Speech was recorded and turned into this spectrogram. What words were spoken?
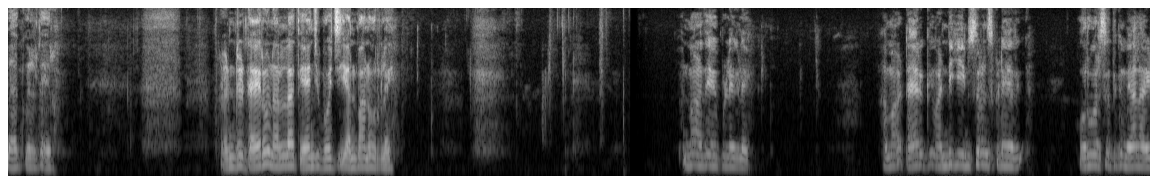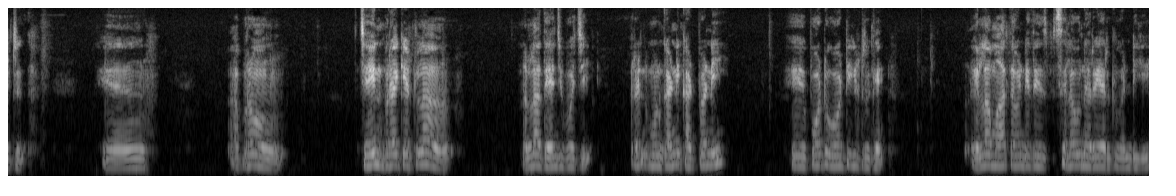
Back wheel tyre. ரெண்டு டயரும் நல்லா தேஞ்சு போச்சு அன்பானவர்களே. அன்பான தேவ பிள்ளைகளே. ஆமாம் டயருக்கு வண்டிக்கு இன்சூரன்ஸ் கிடையாது. ஒரு வருஷத்துக்கு மேலே ஆயிட்டு. அப்புறம் செயின் ப்ராக்கெட்லாம் நல்லா தேஞ்சு போச்சு. ரெண்டு மூணு கண்ணி கட் பண்ணி போட்டு ஓட்டிக்கிட்டு இருக்கேன். எல்லாம் மாற்ற வேண்டியது செலவு நிறையா இருக்குது வண்டிக்கு.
